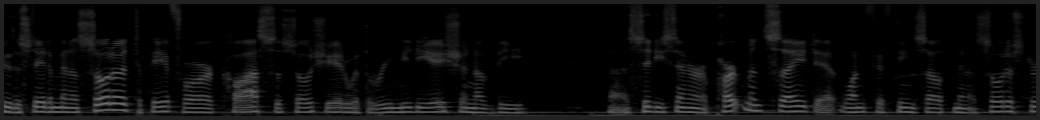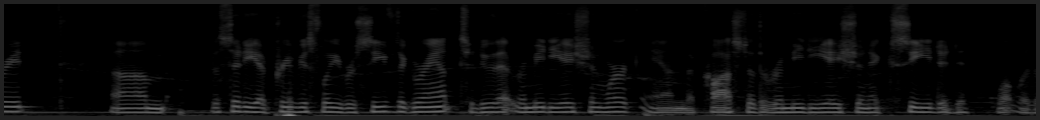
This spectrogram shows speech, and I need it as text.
to the state of Minnesota to pay for costs associated with the remediation of the uh, city center apartment site at 115 South Minnesota Street. Um, the city had previously received a grant to do that remediation work, and the cost of the remediation exceeded what was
